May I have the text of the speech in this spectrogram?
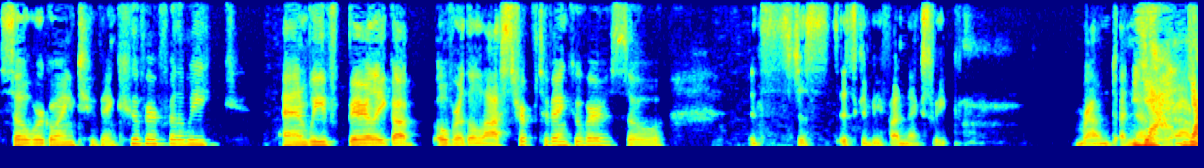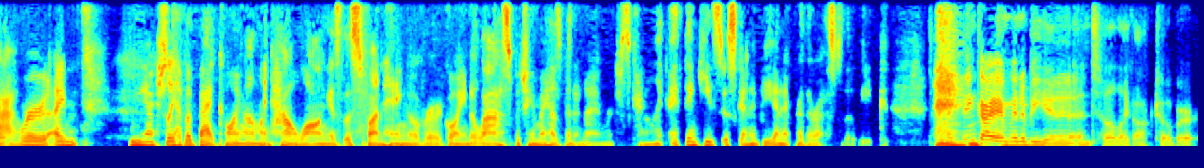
So we're going to Vancouver for the week, and we've barely got over the last trip to Vancouver. So it's just it's gonna be fun next week. Round another yeah, round yeah. We're I'm we actually have a bet going on like how long is this fun hangover going to last between my husband and I. And we're just kind of like, I think he's just gonna be in it for the rest of the week. I think I am to be in it until like October.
